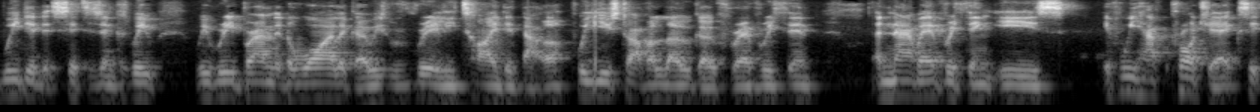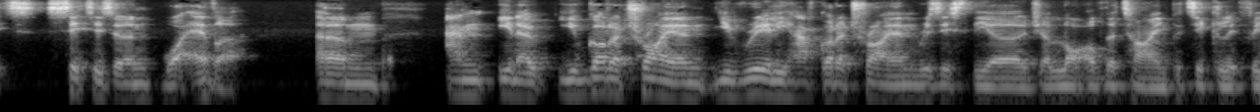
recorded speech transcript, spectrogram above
we did at Citizen because we we rebranded a while ago is we've really tidied that up. We used to have a logo for everything, and now everything is if we have projects, it's Citizen whatever. Um, and you know you've got to try and you really have got to try and resist the urge a lot of the time, particularly for,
